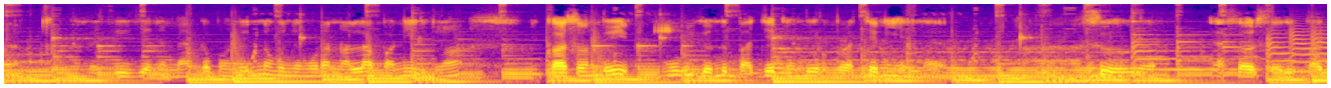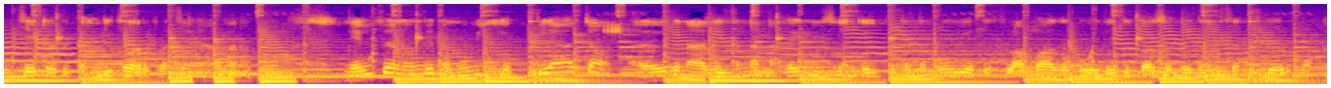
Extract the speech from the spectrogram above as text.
அந்த சிஜி அந்த மேக்கப் வந்து இன்னும் கொஞ்சம் கூட நல்லா பண்ணியிருக்கலாம் பிகாஸ் வந்து மூவிக்கு வந்து பட்ஜெட் வந்து ஒரு பிரச்சனையே இல்லை ஸோ சாரி சாரி பட்ஜெட் வந்து கண்டிப்பாக ஒரு பிரச்சனையாக தான் இருக்கும். நெல்சன் வந்து இந்த மூவி எப்படியாச்சும் அதாவது நான் ரீசெண்டாக நிறைய நியூஸ்லாம் கேள்விப்பட்டேன் இந்த மூவி வந்து ஃப்ளாப் ஆக போகுது பிகாஸ் வந்து நெல்சன் வந்து ஒரு மொக்க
